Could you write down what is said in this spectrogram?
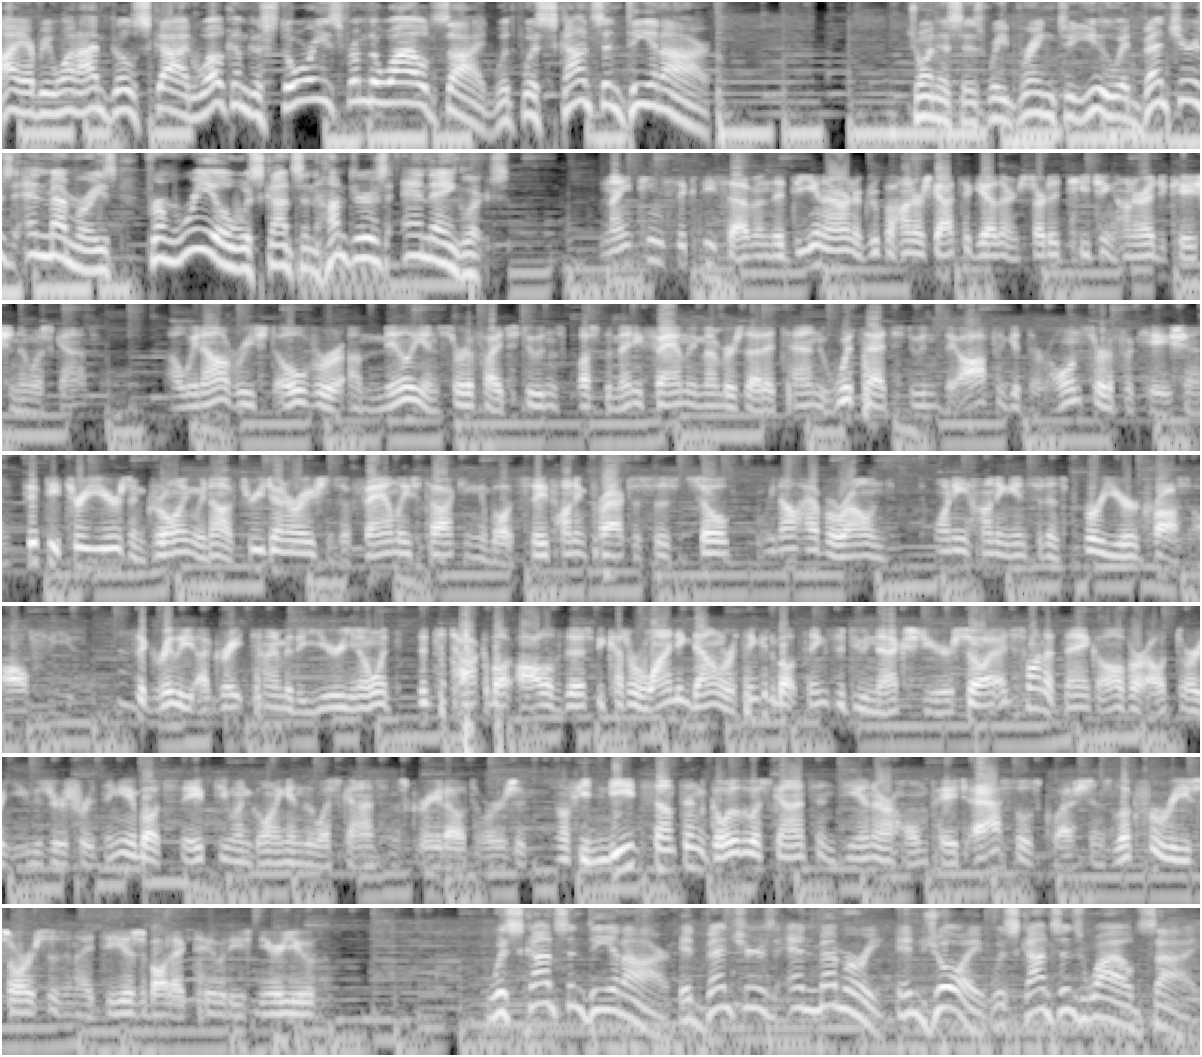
Hi, everyone. I'm Bill Scott. Welcome to Stories from the Wild Side with Wisconsin DNR. Join us as we bring to you adventures and memories from real Wisconsin hunters and anglers. 1967, the DNR and a group of hunters got together and started teaching hunter education in Wisconsin. Uh, we now have reached over a million certified students, plus the many family members that attend with that student. They often get their own certification. 53 years and growing, we now have three generations of families talking about safe hunting practices. So we now have around 20 hunting incidents per year across all seasons is a really a great time of the year, you know, to talk about all of this because we're winding down. We're thinking about things to do next year. So I just want to thank all of our outdoor users for thinking about safety when going into Wisconsin's great outdoors. If, you, know, if you need something, go to the Wisconsin DNR homepage, ask those questions, look for resources and ideas about activities near you. Wisconsin DNR, Adventures and Memory. Enjoy Wisconsin's wild side.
